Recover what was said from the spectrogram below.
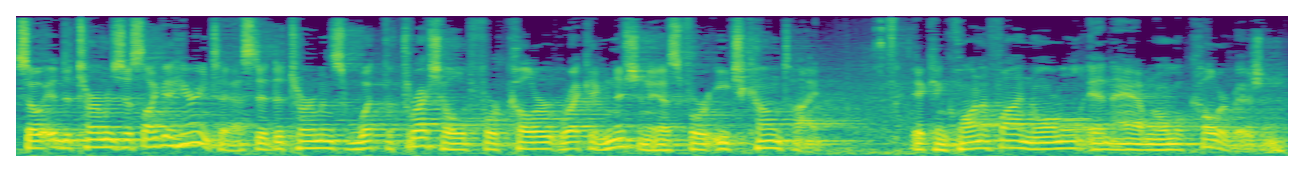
So it determines, just like a hearing test, it determines what the threshold for color recognition is for each cone type. It can quantify normal and abnormal color vision.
